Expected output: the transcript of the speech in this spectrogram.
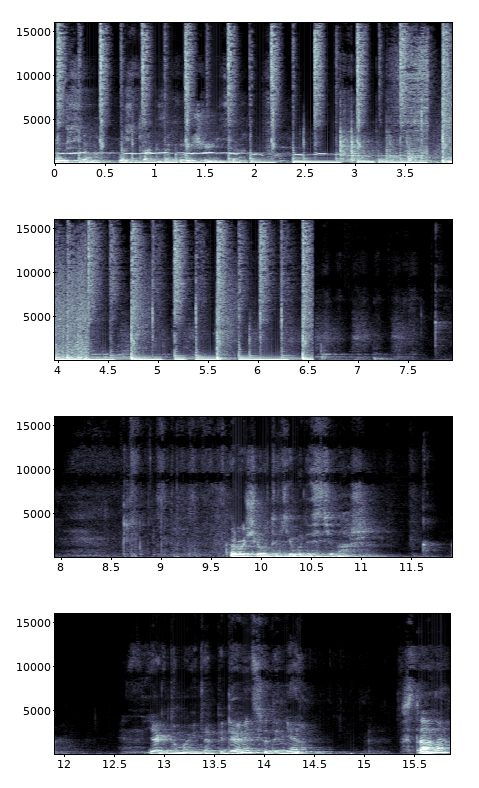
Ну все, ось так закручується. Коротше, отакий буде стілаж. Як думаєте, піде він сюди, ні? Встане?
